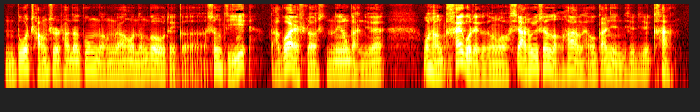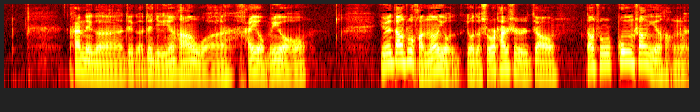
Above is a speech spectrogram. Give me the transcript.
你多尝试它的功能，然后能够这个升级打怪似的那种感觉。我好像开过这个东西，我吓出一身冷汗来。我赶紧去去看，看那个这个这几个银行，我还有没有？因为当初可能有有的时候它是叫当初工商银行嘛，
